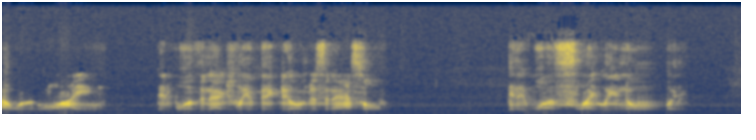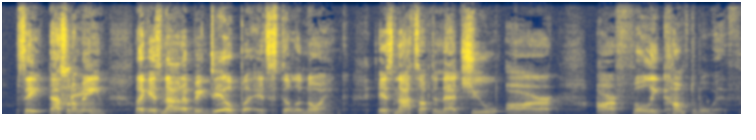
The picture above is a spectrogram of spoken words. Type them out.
I wasn't lying. It wasn't actually a big deal. I'm just an asshole. And it was slightly annoying. See, that's what I mean. Like it's not a big deal, but it's still annoying. It's not something that you are are fully comfortable with.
